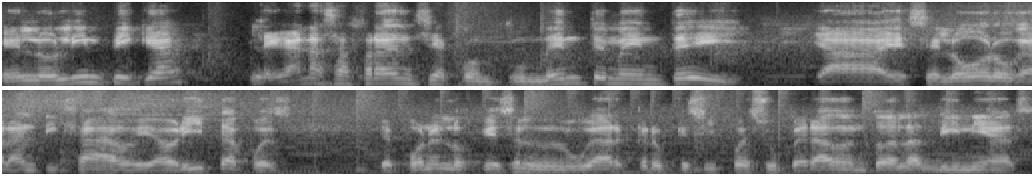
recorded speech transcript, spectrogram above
en la Olímpica, le ganas a Francia contundentemente y ya es el oro garantizado. Y ahorita, pues, te ponen los pies en el lugar, creo que sí fue superado en todas las líneas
